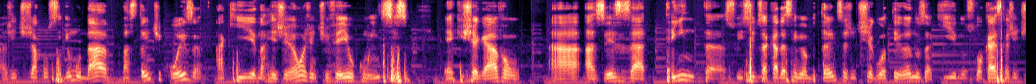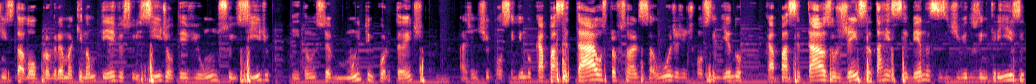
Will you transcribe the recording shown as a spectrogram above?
A gente já conseguiu mudar bastante coisa aqui na região. A gente veio com índices é, que chegavam a, às vezes a 30 suicídios a cada 100 mil habitantes. A gente chegou a ter anos aqui nos locais que a gente instalou o programa que não teve o suicídio ou teve um suicídio. Então isso é muito importante a gente conseguindo capacitar os profissionais de saúde, a gente conseguindo capacitar as urgências, está recebendo esses indivíduos em crise,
